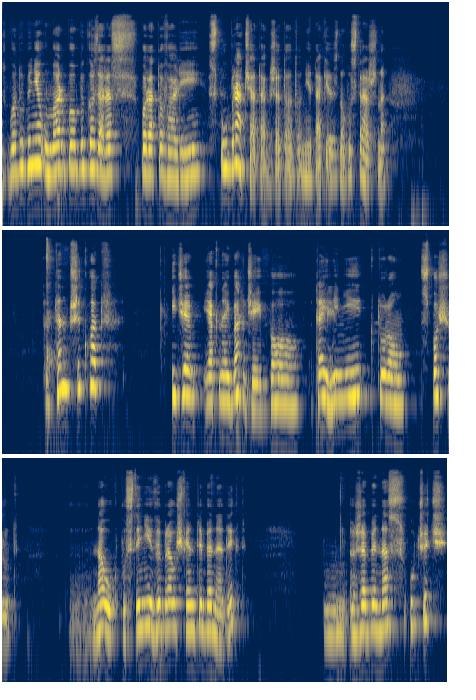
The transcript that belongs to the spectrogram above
Z głodu by nie umarł, bo by go zaraz poratowali współbracia, także to, to nie takie znowu straszne. Ten przykład idzie jak najbardziej po tej linii, którą spośród nauk pustyni wybrał święty Benedykt, mm, żeby nas uczyć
